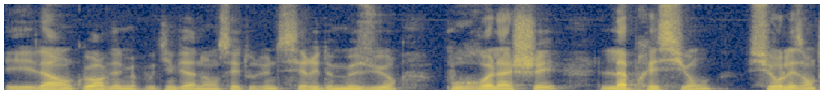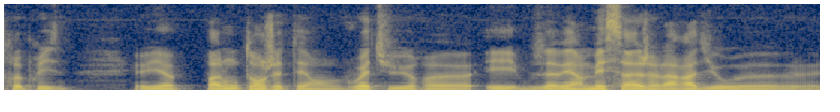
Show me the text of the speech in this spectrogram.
Et là encore, Vladimir Poutine vient annoncer toute une série de mesures pour relâcher la pression sur les entreprises il y a pas longtemps, j'étais en voiture euh, et vous avez un message à la radio, euh,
